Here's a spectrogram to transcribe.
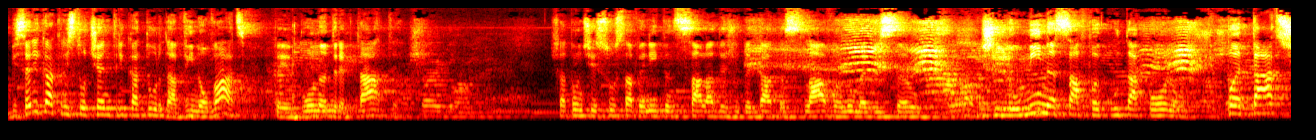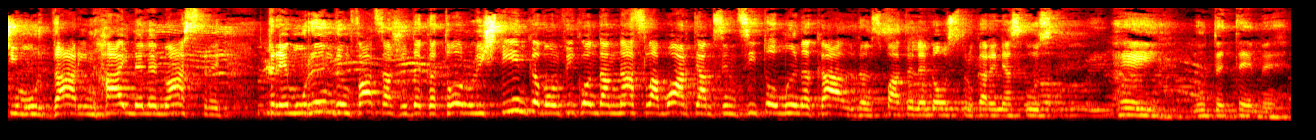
Biserica Cristocentrică Turda, vinovați pe bună dreptate. Și atunci Iisus a venit în sala de judecată, slavă numelui Său. Și lumină s-a făcut acolo. Pătați și murdari în hainele noastre, tremurând în fața judecătorului, știind că vom fi condamnați la moarte, am simțit o mână caldă în spatele nostru care ne-a spus, Hei, nu te teme,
